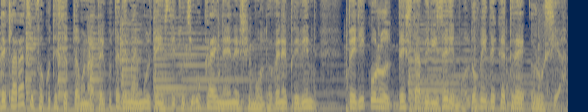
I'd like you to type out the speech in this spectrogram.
declarații făcute săptămâna trecută de mai multe instituții ucrainene și moldovene privind pericolul destabilizării Moldovei de către Rusia.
